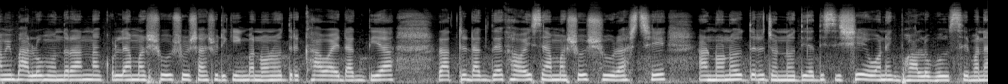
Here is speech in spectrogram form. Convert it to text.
আমি ভালো মন্দ রান্না করলে আমার শ্বশুর শাশুড়ি কিংবা ননদের খাওয়াই ডাক দিয়া, রাত্রে ডাক দিয়া খাওয়াইছে, আমার শ্বশুর আসছে আর ননদের জন্য দিয়া দিছি, সে অনেক ভালো বলছে। মানে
